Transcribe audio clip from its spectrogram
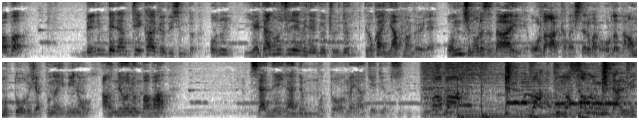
Baba benim dedem tek arkadaşımdı. Onu yeden huzur evine götürdün. Gökhan yapma böyle. Onun için orası daha iyi. Orada arkadaşları var. Orada daha mutlu olacak. Buna emin ol. Anlıyorum baba. Sen de ileride mutlu olmayı hak ediyorsun. Baba Bak bu masalım güzel mi?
